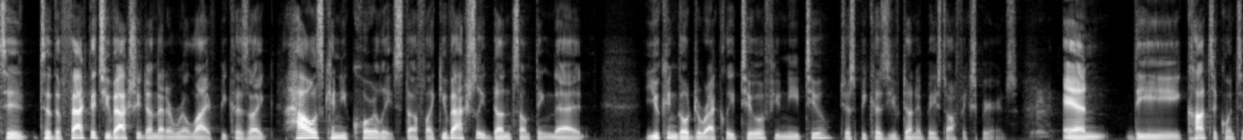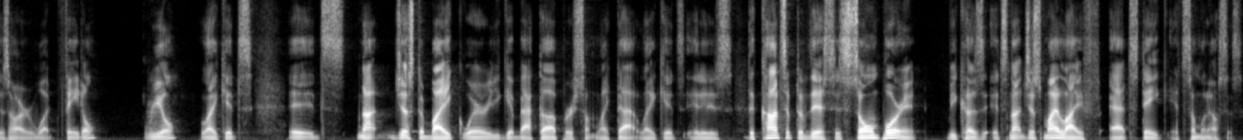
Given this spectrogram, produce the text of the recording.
to to the fact that you've actually done that in real life because like how can you correlate stuff? Like you've actually done something that you can go directly to if you need to just because you've done it based off experience. And the consequences are what? Fatal, real. Like it's it's not just a bike where you get back up or something like that. Like it's it is the concept of this is so important because it's not just my life at stake; it's someone else's.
